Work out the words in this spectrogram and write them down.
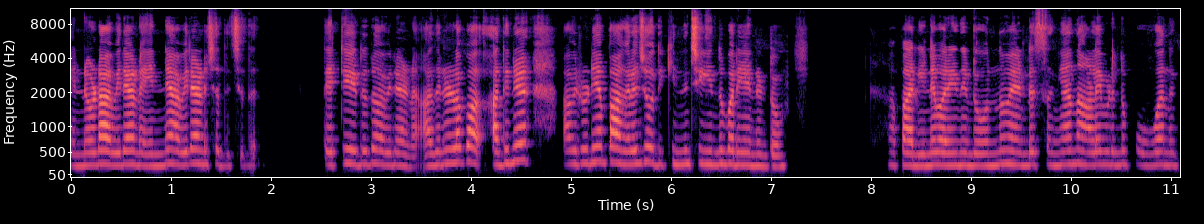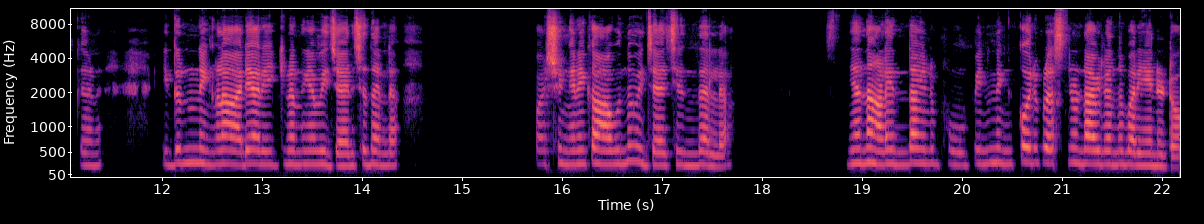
എന്നോട് അവരാണ് എന്നെ അവരാണ് ചതിച്ചത്. തെറ്റ് ചെയ്തതും അവരാണ്. അതിനുള്ള അതിന് അവരോട് ഞാൻ പകരം ചോദിക്കുന്നു ചെയ്യുന്നു പറയാനുണ്ടോ? അപ്പം അലീന പറയുന്നുണ്ട് ഒന്നും വേണ്ട സർ ഞാൻ നാളെ ഇവിടുന്ന് പോവാൻ നിൽക്കുകയാണ് ഇതൊന്നും നിങ്ങൾ ആരെ അറിയിക്കണമെന്ന് ഞാൻ വിചാരിച്ചതല്ല. പക്ഷെ ഇങ്ങനെയൊക്കെ ആവുമെന്ന് വിചാരിച്ചിരുന്നതല്ല. ഞാൻ നാളെ എന്തായാലും പോവും. പിന്നെ നിങ്ങൾക്ക് ഒരു പ്രശ്നം ഉണ്ടാവില്ല എന്ന് പറയാൻ കേട്ടോ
